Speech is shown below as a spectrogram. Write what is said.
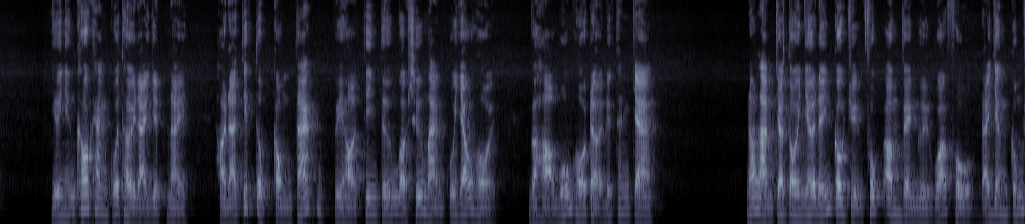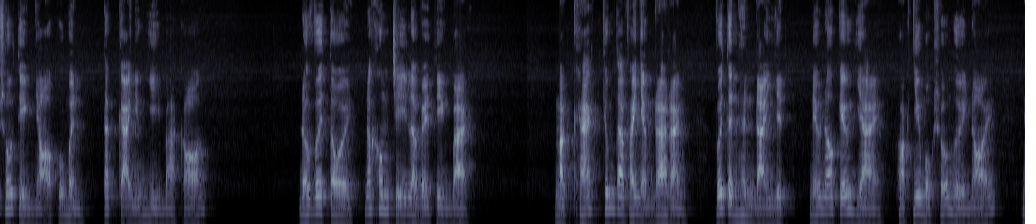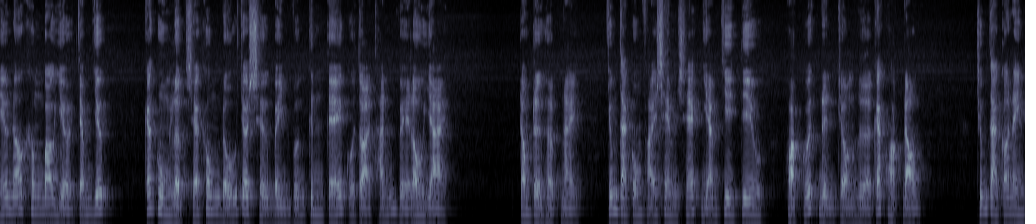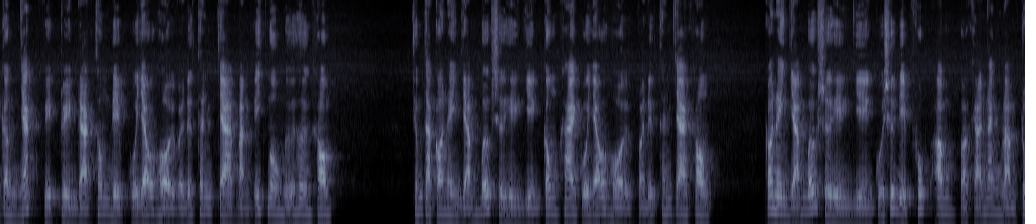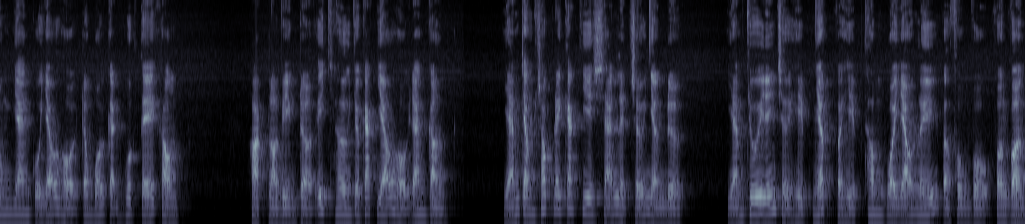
Giữa những khó khăn của thời đại dịch này, họ đã tiếp tục cộng tác vì họ tin tưởng vào sứ mạng của giáo hội và họ muốn hỗ trợ Đức Thánh Cha. Nó làm cho tôi nhớ đến câu chuyện phúc âm về người quá phụ đã dâng cúng số tiền nhỏ của mình, tất cả những gì bà có. Đối với tôi, nó không chỉ là về tiền bạc. Mặt khác, chúng ta phải nhận ra rằng, với tình hình đại dịch, nếu nó kéo dài, hoặc như một số người nói, nếu nó không bao giờ chấm dứt, các nguồn lực sẽ không đủ cho sự bền vững kinh tế của tòa thánh về lâu dài. Trong trường hợp này, chúng ta cũng phải xem xét giảm chi tiêu hoặc quyết định chọn lựa các hoạt động. Chúng ta có nên cân nhắc việc truyền đạt thông điệp của giáo hội và Đức Thánh Cha bằng ít ngôn ngữ hơn không? Chúng ta có nên giảm bớt sự hiện diện công khai của giáo hội và Đức Thánh Cha không? Có nên giảm bớt sự hiện diện của sứ điệp phúc âm và khả năng làm trung gian của giáo hội trong bối cảnh quốc tế không? Hoặc là viện trợ ít hơn cho các giáo hội đang cần? Giảm chăm sóc đến các di sản lịch sử nhận được? Giảm chú ý đến sự hiệp nhất và hiệp thông qua giáo lý và phụng vụ, vân vân.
